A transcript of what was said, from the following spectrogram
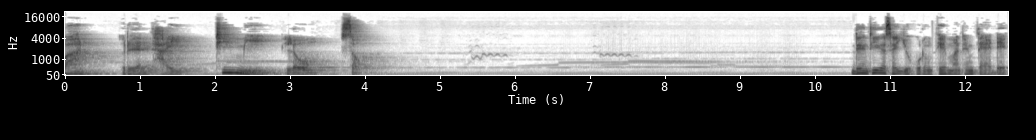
บ้านเรือนไทยที่มีโลงศพ เดงที่อาศัยอยู่กรุงเทพมาตั้งแต่เด็ก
